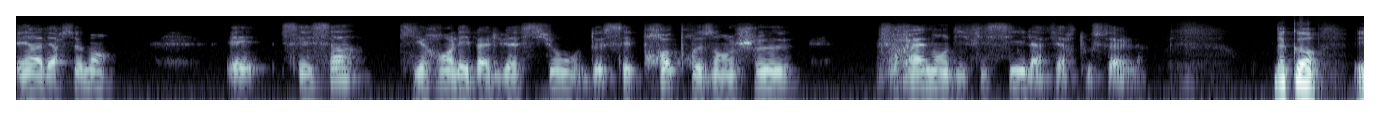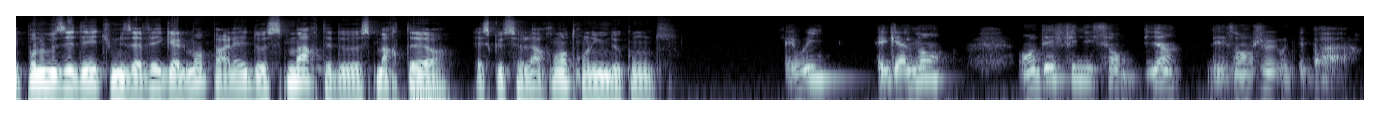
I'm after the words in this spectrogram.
et inversement. Et c'est ça qui rend l'évaluation de ses propres enjeux vraiment difficile à faire tout seul. D'accord. Et pour nous aider, tu nous avais également parlé de smart et de smarter. Est-ce que cela rentre en ligne de compte? Et oui, également, en définissant bien les enjeux au départ,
